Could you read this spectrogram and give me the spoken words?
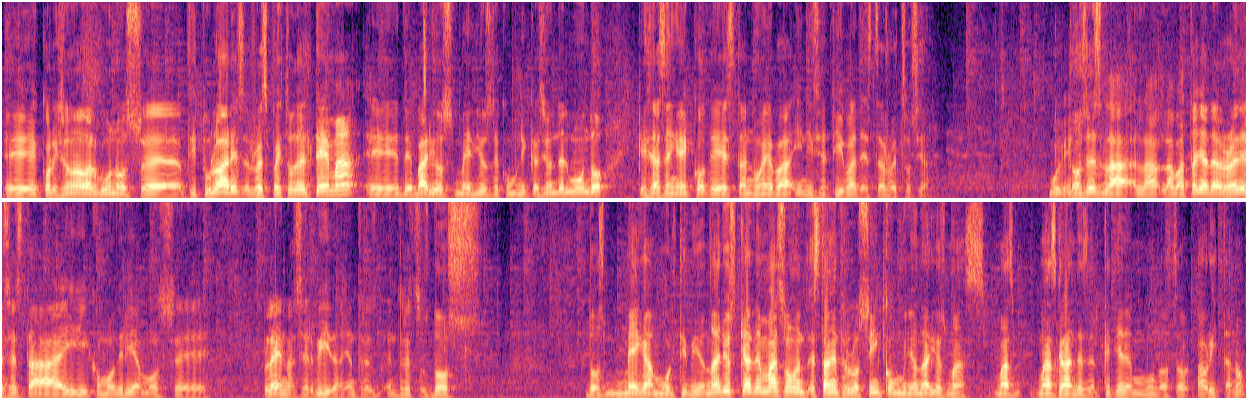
eh, coleccionado algunos eh, titulares respecto del tema de varios medios de comunicación del mundo que se hacen eco de esta nueva iniciativa de esta red social. Muy Entonces la, la, batalla de las redes está ahí, como diríamos, plena, servida entre, entre estos dos, dos mega multimillonarios que además son, están entre los cinco millonarios más, más, más grandes del que tiene el mundo hasta ahorita, ¿no?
